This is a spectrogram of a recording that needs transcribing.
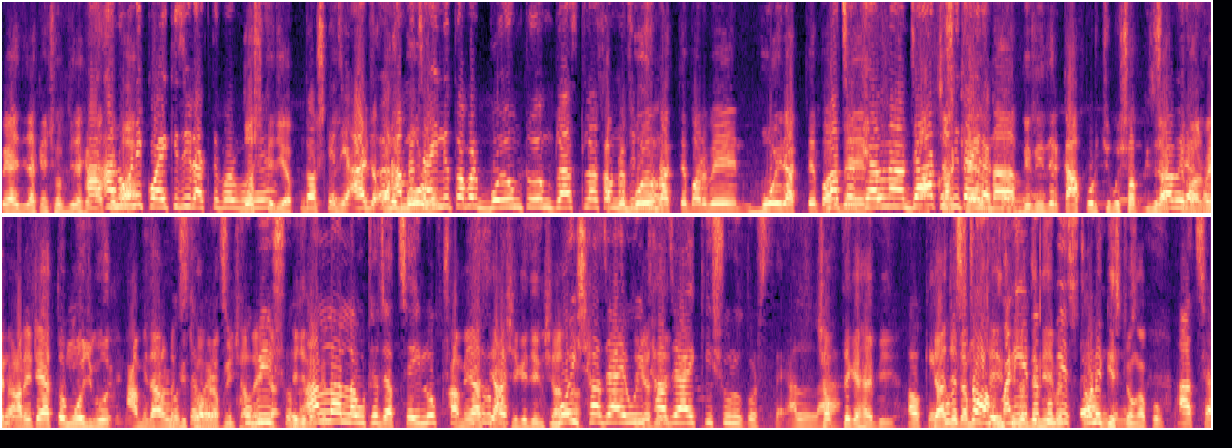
পেঁয়াজ রাখেন সবজি রাখেন অথবা আনুমানিক কয় কেজি রাখতে পারব 10 কেজি আপু। 10 কেজি। আর আমরা চাইলে তো আবার বয়ম টয়ম গ্লাস গ্লাস অন্য জিনিস বয়ম রাখতে পারবেন বই রাখতে পারবেন বাচ্চার খেলনা, যা খুশি তাই রাখতে পারবেন। বেবিদের কাপড় চুপড় সবকিছু রাখতে পারবেন। আর এটা এত মজবুত আমি দাঁড়ালে কিছু হবে আপনি ইনশাআল্লাহ এই আল্লাহ আল্লাহ উঠে যাচ্ছে। এই লোক আমি আছি উপরে আশি কেজি ইনশাআল্লাহ। বই সাজায় ঠিক উইঠা যায় কি শুরু করছে? আল্লাহ। সব থেকে হেভি ওকে খুব স্ট্রং মানে এটা খুবই স্ট্রং অনেক স্ট্রং আপু। আচ্ছা।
